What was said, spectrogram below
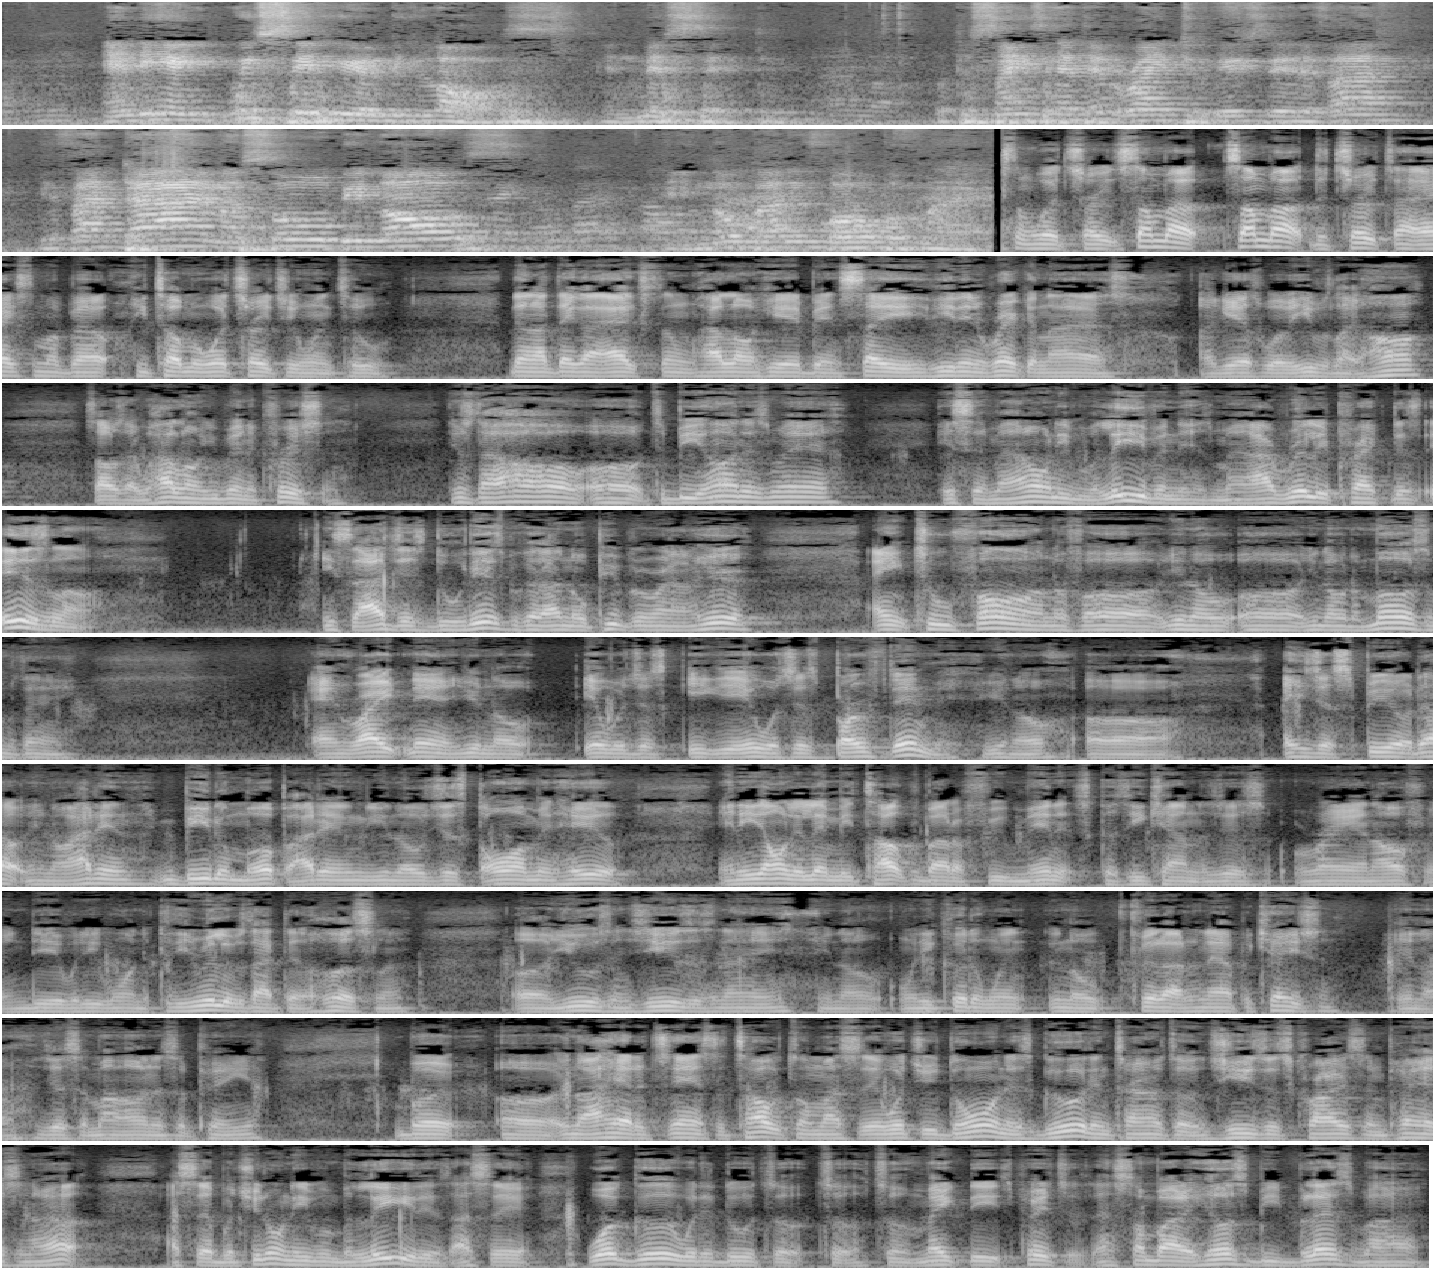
And then we sit here and be lost and miss it. But the saints had that right to. They said, if I if I die, my soul be lost. Ain't nobody's fault but mine. What church, some about, some about the church I asked him about. He told me what church he went to. Then I think I asked him how long he had been saved. He didn't recognize, I guess, what he was like, huh? So I was like, well, how long you been a Christian? He was like, oh, uh, to be honest, man. He said, man, I don't even believe in this, man. I really practice Islam. He said, I just do this because I know people around here ain't too fond of, uh, you know, uh, you know, the Muslim thing. And right then, you know, it was just it, it was just birthed in me, you know. Uh, it just spilled out, you know. I didn't beat him up. I didn't, you know, just throw him in hell. And he only let me talk about a few minutes because he kind of just ran off and did what he wanted. Because he really was out there hustling, uh, using Jesus' name, you know, when he could have went, you know, fill out an application, you know, just in my honest opinion. But uh, you know, I had a chance to talk to him. I said, "What you're doing is good in terms of Jesus Christ and passing out." I said, but you don't even believe this. I said, what good would it do to to to make these pictures and somebody else be blessed by it?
